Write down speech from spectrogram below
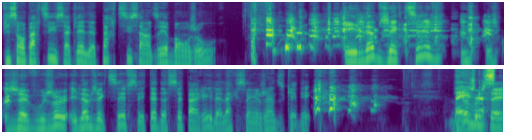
Puis son parti, il s'appelait le Parti sans dire bonjour. et l'objectif, je- je vous jure, et l'objectif, c'était de séparer le lac Saint-Jean du Québec. Ben, j'espère.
